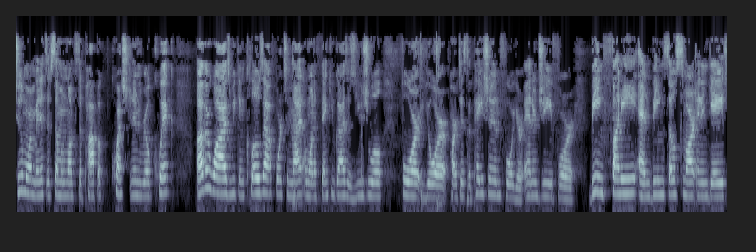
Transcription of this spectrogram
two more minutes if someone wants to pop a question in real quick. Otherwise, we can close out for tonight. I want to thank you guys as usual for your participation, for your energy, for being funny and being so smart and engaged.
